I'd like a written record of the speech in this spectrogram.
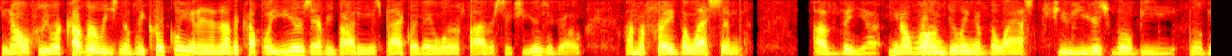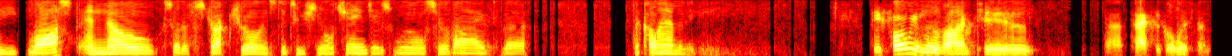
You know, if we recover reasonably quickly and in another couple of years everybody is back where they were five or six years ago, I'm afraid the lesson of the uh, you know wrongdoing of the last few years will be will be lost, and no sort of structural institutional changes will survive the the calamity. Before we move on to uh, Practical Wisdom,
